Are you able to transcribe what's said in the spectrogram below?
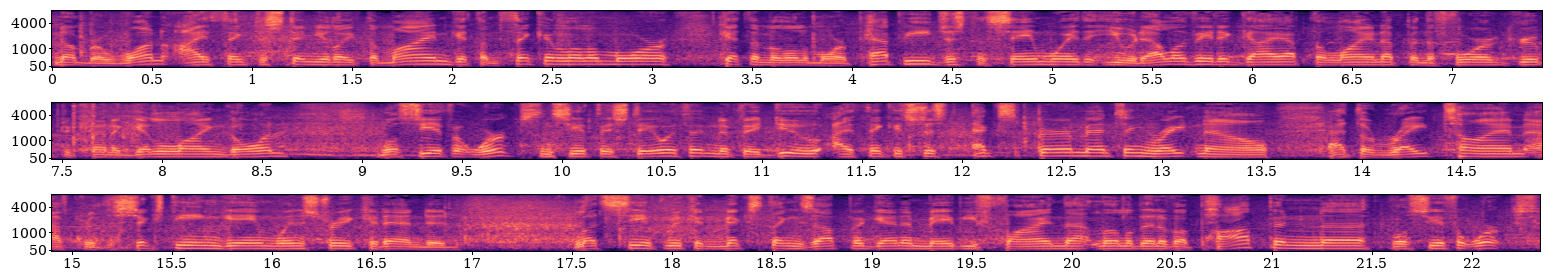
Number one, I think to stimulate the mind, get them thinking a little more, get them a little more peppy, just the same way that you would elevate a guy up the lineup in the forward group to kind of get a line going. We'll see if it works and see if they stay with it. And if they do, I think it's just experimenting right now at the right time after the 16-game win streak had ended. Let's see if we can mix things up again and maybe find that little bit of a pop, and uh, we'll see if it works.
